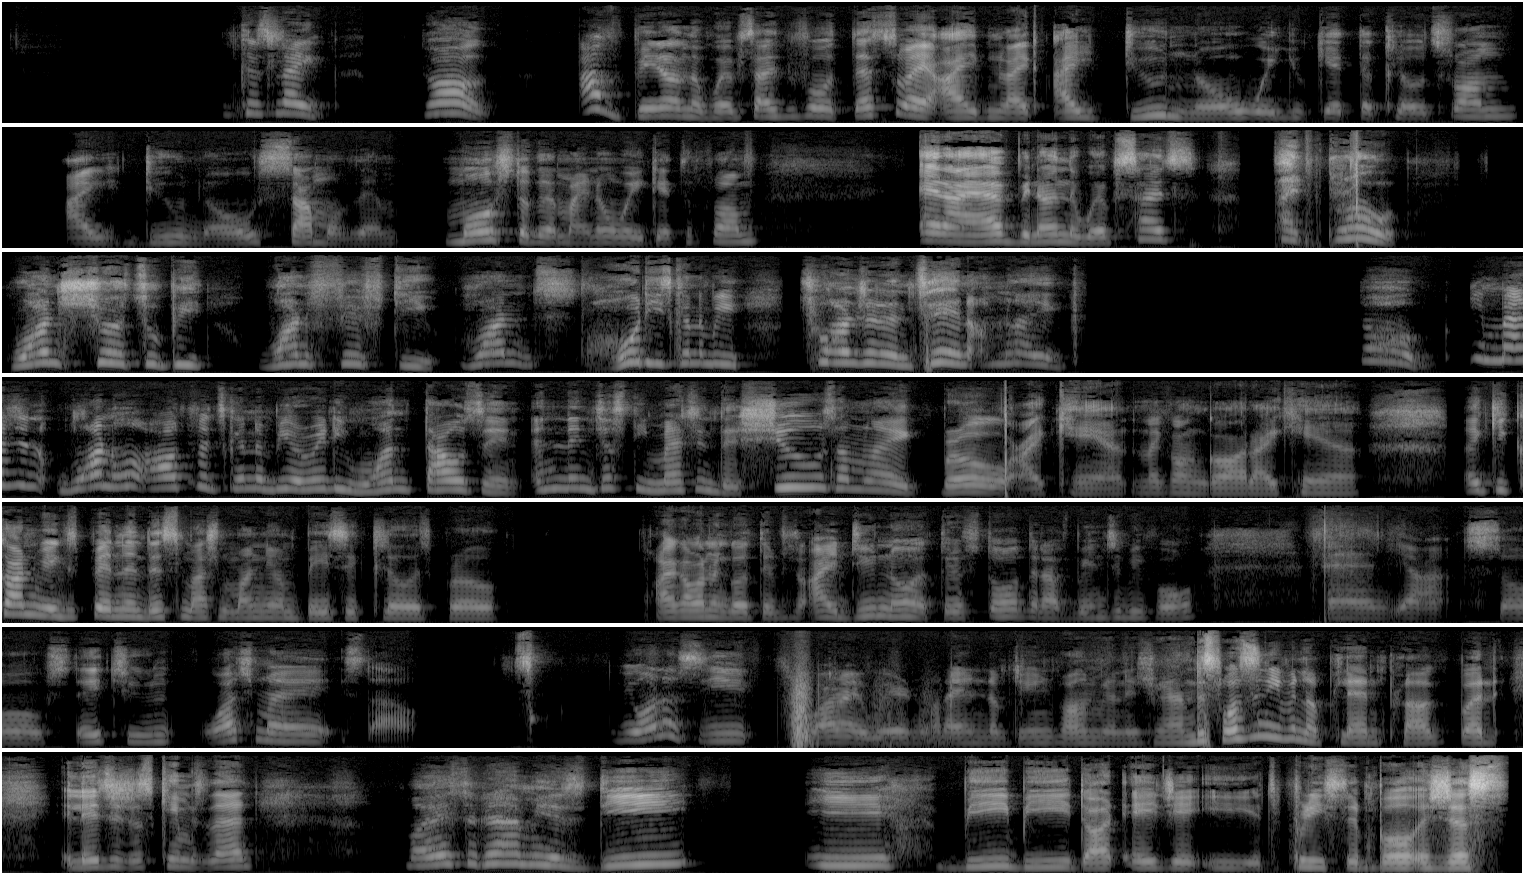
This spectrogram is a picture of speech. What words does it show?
Because like, dog, I've been on the website before. That's why I'm like, I do know where you get the clothes from. I do know some of them. Most of them I know where you get them from. And I have been on the websites. But bro, one shirt will be 150. One hoodie's gonna be 210. I'm like, dog, imagine one whole outfit's gonna be already 1000. And then just imagine the shoes. I'm like, bro, I can't. Like, on God, I can't. Like, you can't be spending this much money on basic clothes, bro. Like, I wanna go thrift. I do know a thrift store that I've been to before. And yeah, so stay tuned. Watch my style. If you want to see what I wear and what I end up doing, follow me on Instagram. This wasn't even a planned plug, but it later just came to that. My Instagram is D E B B dot A J E. It's pretty simple. It's just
